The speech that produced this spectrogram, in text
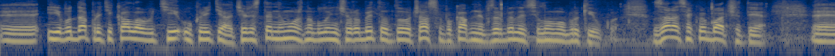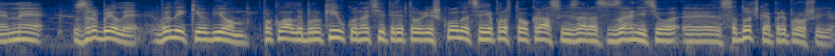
Е, і вода протікала в ті укриття. Через те не можна було нічого робити до того часу, поки б не зробили в цілому бруківку. Зараз, як ви бачите, е, ми зробили великий об'єм, поклали бруківку на всій території школи. Це є просто окрасою зараз взагалі цього е, садочка, я перепрошую.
